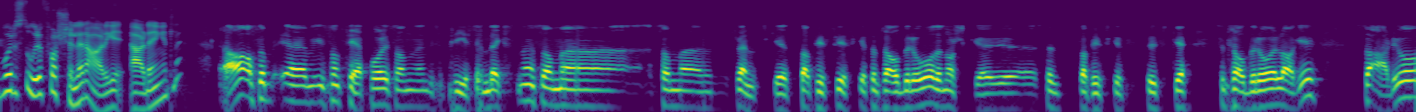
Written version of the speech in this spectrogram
Hvor store forskjeller er det, er det egentlig? Ja, altså eh, Hvis man ser på liksom, disse prisindeksene som, som svenske statistiske sentralbyrå og det norske statistiske sentralbyrået lager, så, jo,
